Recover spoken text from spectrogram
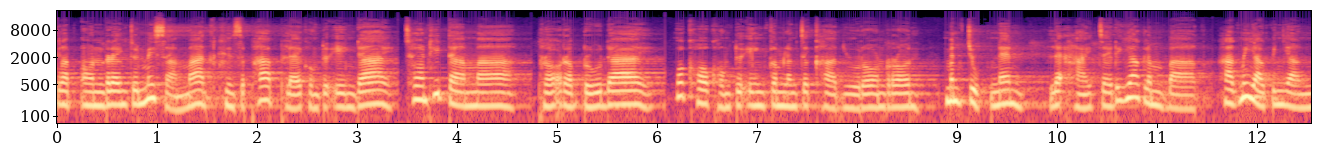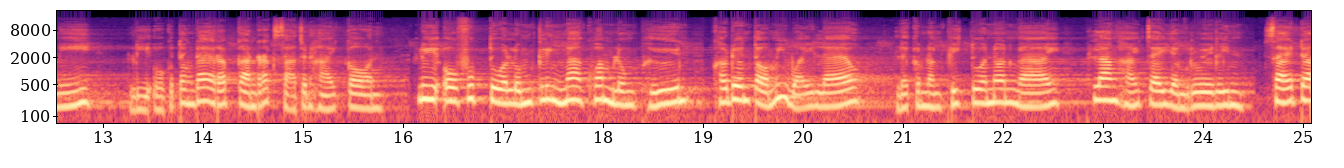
กลับอ่อนแรงจนไม่สามารถคืนสภาพแผลของตัวเองได้ ชอนที่ตามมา เพราะรับรู้ได้ว่าคอของตัวเองกำลังจะขาดอยู่รอนรอนมันจุกแน่นและหายใจได้ยากลำบาก หากไม่อยากเป็นอย่างนี้ ลีโอก็ต้องได้รับการรักษาจนหายก่อนลีโอฟุบตัวล้มกลิ้งหน้าคว่ำลงพื้น เขาเดินต่อไม่ไหวแล้ว และกำลังพลิกตัวนอนงาย พลางหายใจอย่างรวยริน สายตา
